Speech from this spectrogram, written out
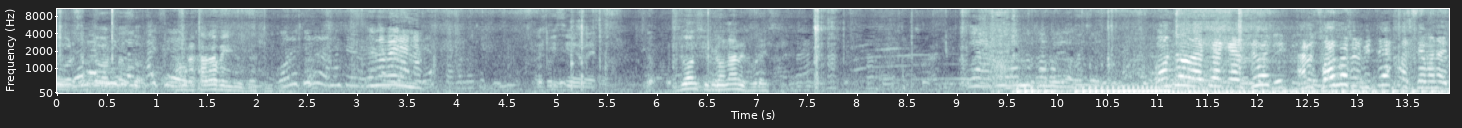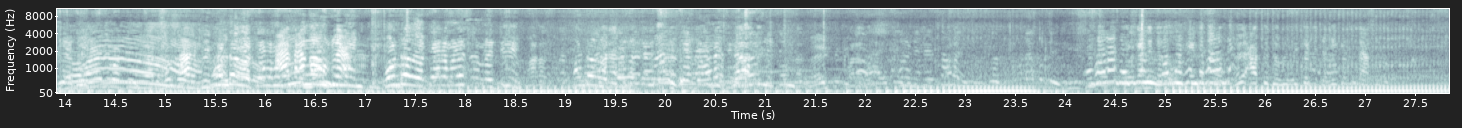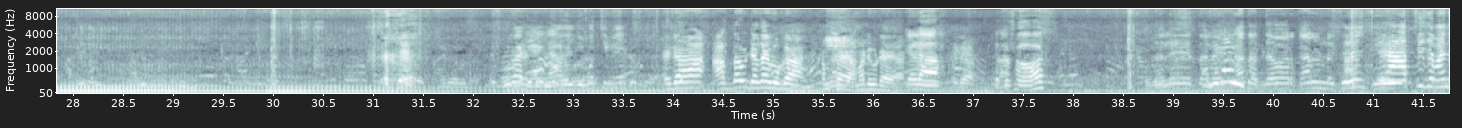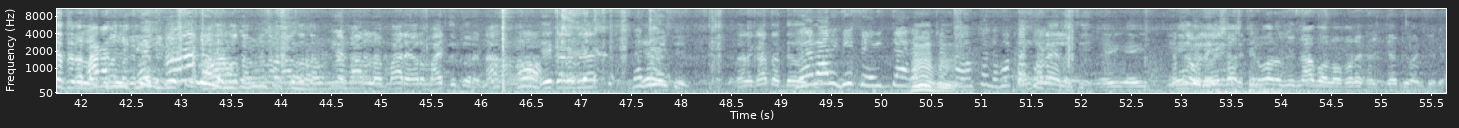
তোমারা কয়টা দিছে আমারে কে কে দিছে 15 টাকা মানে যে আমার কোন জানি করেছি মানে মানে মানে এটা আড্ডা উঠে যাইব গা খামসায় আমার উঠায় কেডা এত সহজ আপনি যে মাইনা দিতে হেন্দা দে হেন্দা দে হে কোনো তো দিবা আপনি যে মাইনা দিতে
